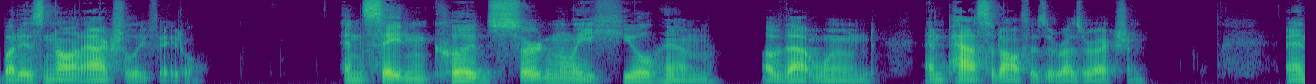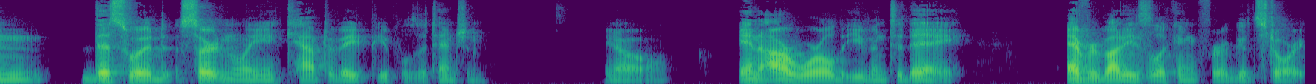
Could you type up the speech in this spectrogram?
but is not actually fatal. And Satan could certainly heal him of that wound and pass it off as a resurrection. And this would certainly captivate people's attention. You know, in our world, even today, everybody's looking for a good story.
